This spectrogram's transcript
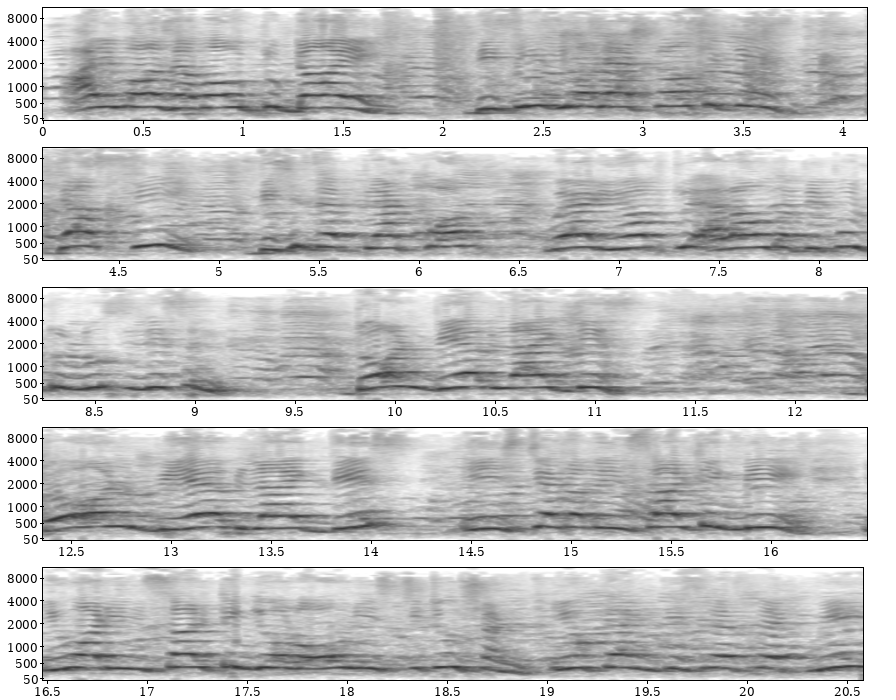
I was about to die. This is your atrocities. Just see. This is a platform where you have to allow the people to listen. Don't behave like this. Don't behave like this. Instead of insulting me, you are insulting your own institution. You can disrespect me,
